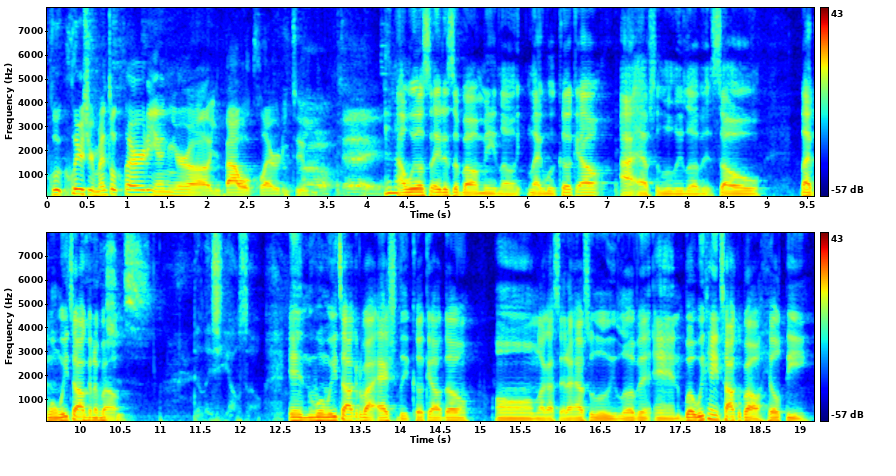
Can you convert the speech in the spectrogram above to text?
cl- clears your mental clarity and your uh, your bowel clarity too. Okay. And I will say this about me, like, like with cookout, I absolutely love it. So, like when we talking about delicioso, and when we talking about actually cookout though, um, like I said, I absolutely love it. And but we can't talk about healthy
